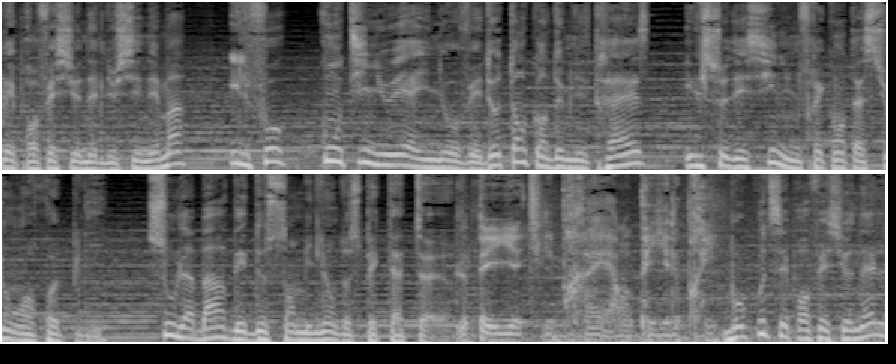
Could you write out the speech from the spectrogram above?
les professionnels du cinéma, il faut continuer à innover, d'autant qu'en 2013, il se dessine une fréquentation en repli, sous la barre des 200 millions de spectateurs. Le pays est-il prêt à en payer le prix? Beaucoup de ces professionnels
